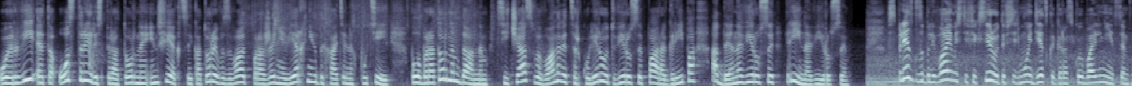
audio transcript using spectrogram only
ОРВИ – это острые респираторные инфекции, которые вызывают поражение верхних дыхательных путей. По лабораторным данным, сейчас в Иванове циркулируют вирусы парагриппа, аденовирусы, риновирусы. Всплеск заболеваемости фиксируют и в седьмой детской городской больнице.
